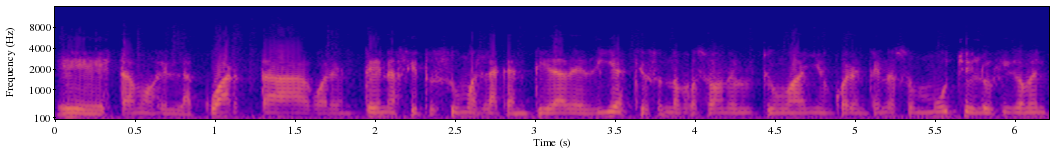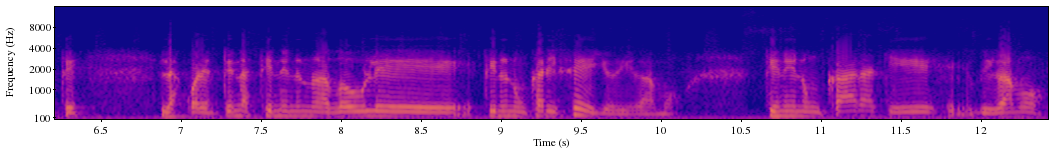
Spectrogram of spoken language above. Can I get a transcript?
eh, estamos en la cuarta cuarentena. Si tú sumas la cantidad de días que Osorno ha pasado en el último año en cuarentena, son muchos y, lógicamente, las cuarentenas tienen una doble, tienen un cara digamos. Tienen un cara que es, digamos,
